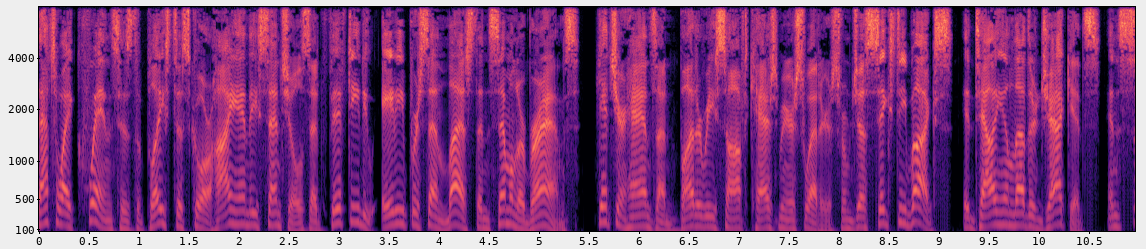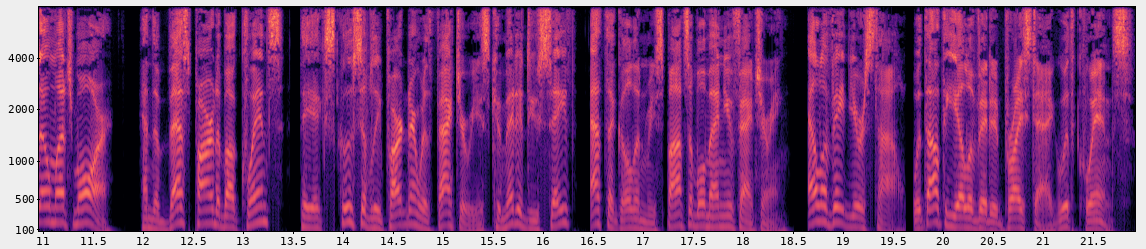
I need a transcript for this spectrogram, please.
That's why Quince is the place to score high-end essentials at 50 to 80% less than similar brands. Get your hands on buttery soft cashmere sweaters from just 60 bucks, Italian leather jackets, and so much more. And the best part about Quince, they exclusively partner with factories committed to safe, ethical and responsible manufacturing. Elevate your style without the elevated price tag with Quince.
